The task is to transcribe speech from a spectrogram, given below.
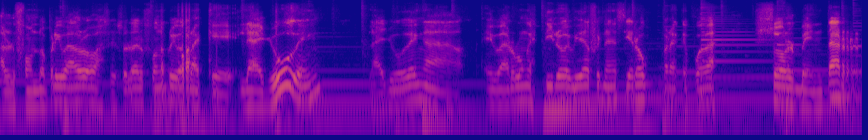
al fondo privado, los asesores del fondo privado, para que le ayuden, le ayuden a llevar un estilo de vida financiero para que pueda solventar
